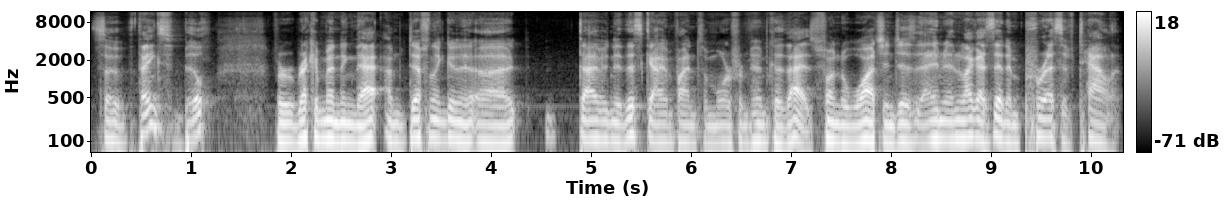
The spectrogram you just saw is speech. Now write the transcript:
So thanks, Bill, for recommending that. I'm definitely gonna uh, dive into this guy and find some more from him because that is fun to watch and just and, and like I said, impressive talent.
